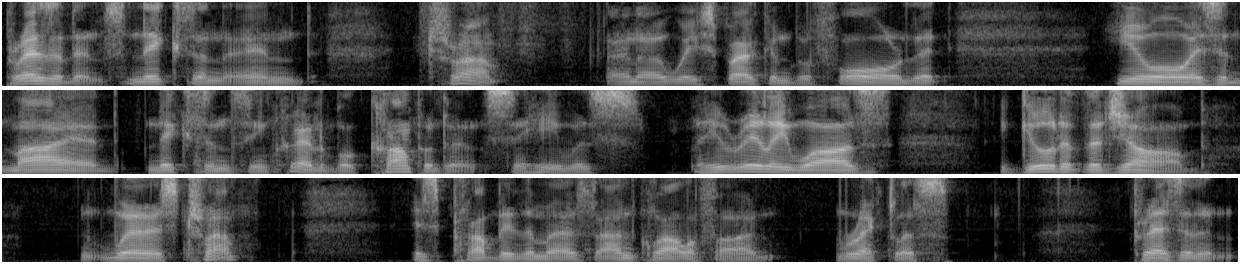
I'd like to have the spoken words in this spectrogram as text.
presidents, Nixon and Trump, I know we've spoken before that you always admired Nixon's incredible competence. He was he really was good at the job, whereas Trump is probably the most unqualified, reckless president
